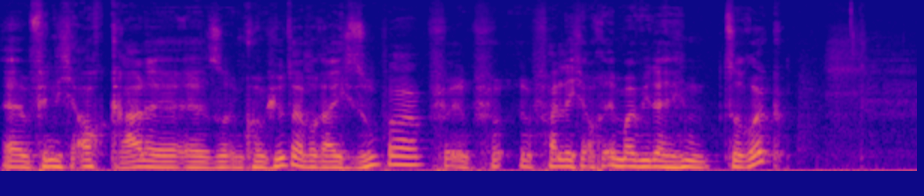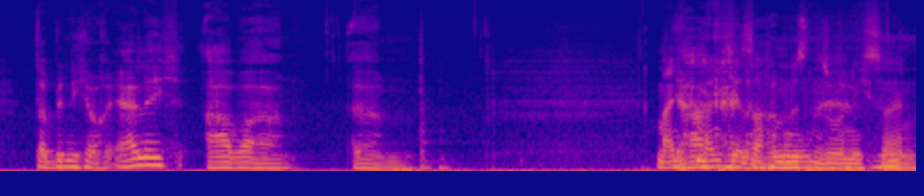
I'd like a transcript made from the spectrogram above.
Äh, finde ich auch gerade äh, so im Computerbereich super. Falle ich auch immer wieder hin zurück. Da bin ich auch ehrlich, aber ähm, Man, ja, manche Sachen Ahnung. müssen so nicht sein.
